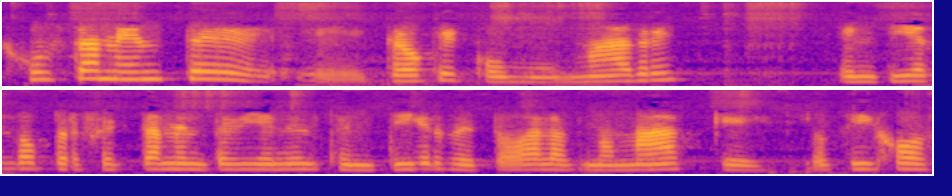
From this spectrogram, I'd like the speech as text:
justamente eh, creo que como madre entiendo perfectamente bien el sentir de todas las mamás que los hijos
